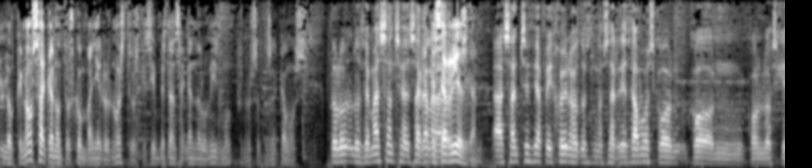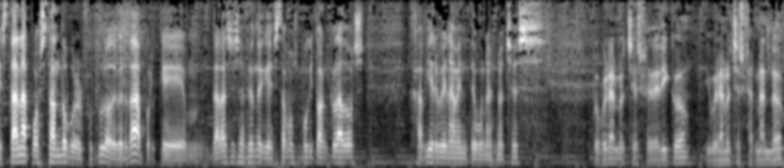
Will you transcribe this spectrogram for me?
Lo que no sacan otros compañeros nuestros, que siempre están sacando lo mismo, pues nosotros sacamos. Todos los demás Sánchez sacan los que a, se arriesgan. A Sánchez y a Feijóo y nosotros nos arriesgamos con, con, con los que están apostando por el futuro, de verdad, porque mm, da la sensación de que estamos un poquito anclados. Javier Benavente, buenas noches. Pues buenas noches, Federico, y buenas noches, Fernando.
